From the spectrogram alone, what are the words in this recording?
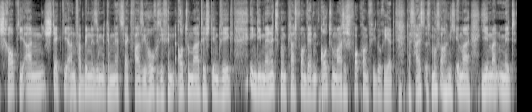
schraub die an, steck die an, verbinde sie mit dem Netzwerk quasi hoch. Sie finden automatisch den Weg in die Management-Plattform, werden automatisch vorkonfiguriert. Das heißt, es muss auch nicht immer jemand mit,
